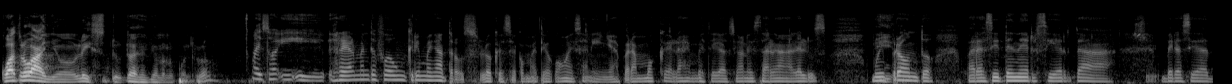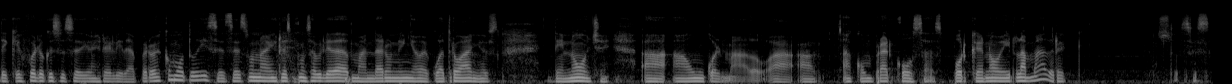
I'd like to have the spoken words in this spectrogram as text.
cuatro años, listo, ustedes yo no me encuentro, ¿no? Eso, y, realmente fue un crimen atroz lo que se cometió con esa niña. Esperamos que las investigaciones salgan a la luz muy pronto para así tener cierta veracidad de qué fue lo que sucedió en realidad. Pero es como tú dices, es una irresponsabilidad mandar a un niño de cuatro años de noche a, un colmado, a, a, comprar cosas. ¿Por qué no ir la madre? Entonces,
